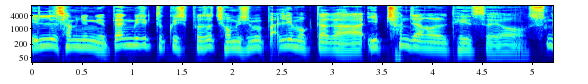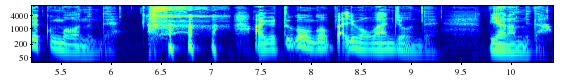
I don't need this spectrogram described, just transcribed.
1136님, 백뮤직 듣고 싶어서 점심을 빨리 먹다가 입 천장을 대했어요. 순대국 먹었는데. 아, 이거 뜨거운 거 빨리 먹으면 안 좋은데. 미안합니다.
